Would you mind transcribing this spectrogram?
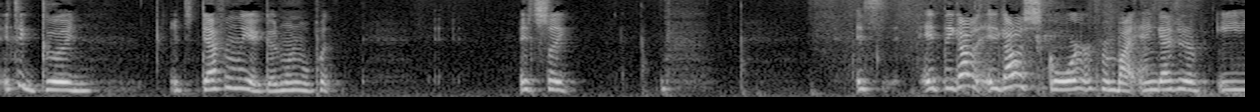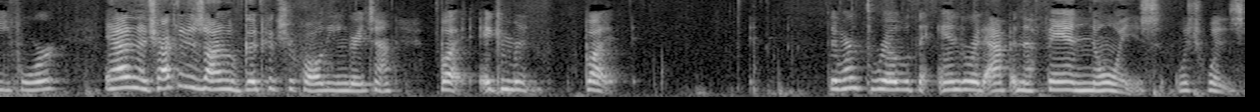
it's a good it's definitely a good one. We'll put it's like it's it they got it got a score from by Engadget of 84. It had an attractive design with good picture quality and great sound, but it can but they weren't thrilled with the Android app and the fan noise, which was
